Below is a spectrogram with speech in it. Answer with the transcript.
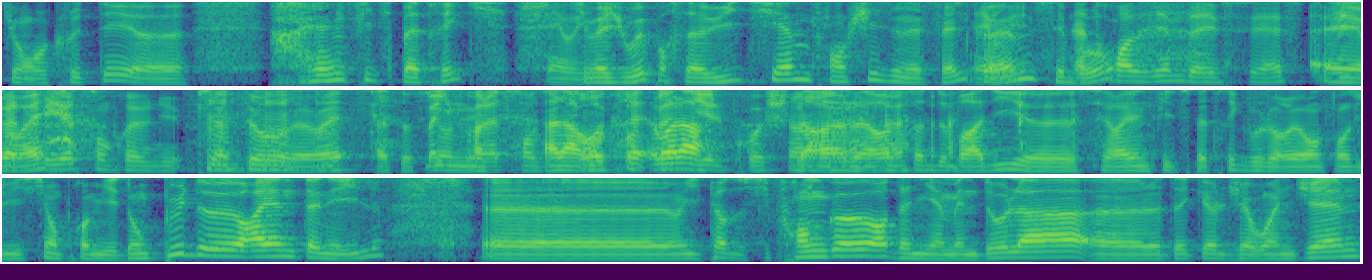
qui ont recruté euh, Ryan Fitzpatrick, Eh oui. qui va jouer pour sa huitième franchise NFL, quand Eh même. oui, C'est La beau. troisième d'AFC Est. Eh Les ouais. Patriots sont prévenus. Bientôt, ouais, bah, Attention, il on fera la transition à la entre retraite. Paddy Voilà. et le prochain. La, la retraite de Brady, euh, c'est Ryan Fitzpatrick, vous l'aurez entendu ici en premier. Donc plus de Ryan Tannehill. Euh, ils perdent aussi Frank Gore, Danny Amendola, euh, le tackle Jawan James,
